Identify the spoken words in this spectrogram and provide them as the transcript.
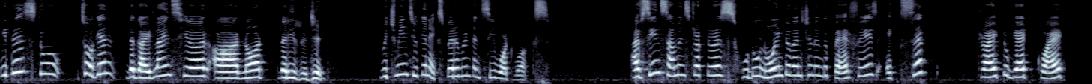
it is to, so again the guidelines here are not very rigid, which means you can experiment and see what works. I have seen some instructors who do no intervention in the pair phase except try to get quiet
